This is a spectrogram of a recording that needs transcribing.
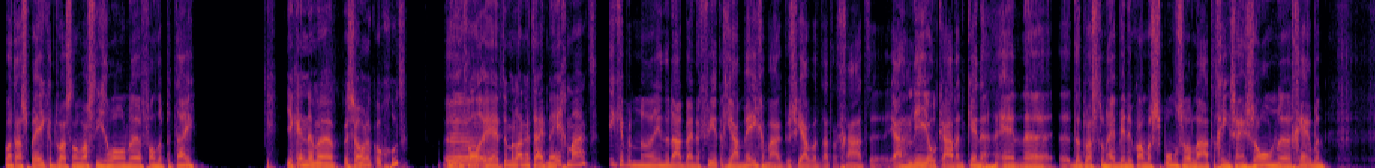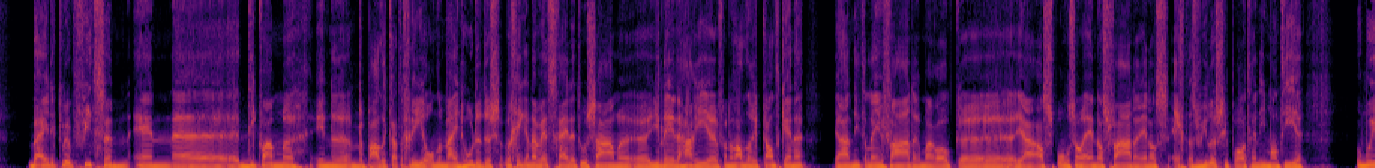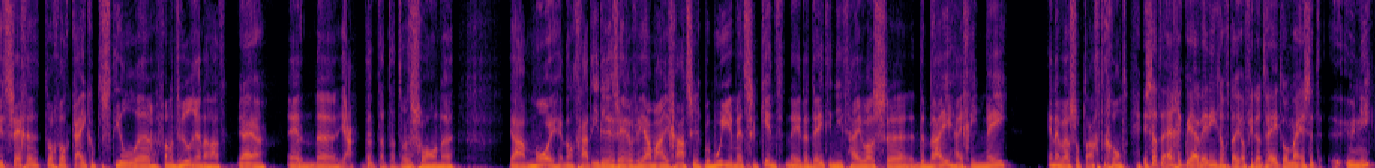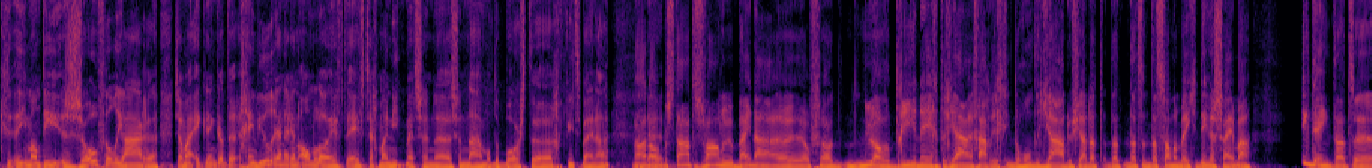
wat aansprekend was. Dan was hij gewoon van de partij. Je kende hem persoonlijk ook goed? In ieder geval, je hebt hem een lange tijd meegemaakt. Ik heb hem eh, inderdaad bijna 40 jaar meegemaakt. Dus ja, wat dat er gaat, eh, ja, leer je elkaar dan kennen. En eh, eh, dat was toen hij binnenkwam als sponsor. Later ging zijn zoon eh, Gerben bij de club fietsen. En eh, die kwam eh, in eh, bepaalde categorieën onder mijn hoede. Dus we gingen naar wedstrijden toe samen. Eh, je leerde Harry eh, van een andere kant kennen. Ja, niet alleen vader, maar ook eh, ja, als sponsor en als vader. En als, echt als wielersupporter. En iemand die, eh, hoe moet je het zeggen, toch wel kijk op de stiel eh, van het wielrennen had. Ja, ja. En eh, ja, dat, dat, dat was gewoon eh, ja, mooi. En dan gaat iedereen zeggen van ja, maar hij gaat zich bemoeien met zijn kind. Nee, dat deed hij niet. Hij was eh, erbij, hij ging mee en hij was op de achtergrond. Is dat eigenlijk, ja, ik weet niet of, dat- of je dat weet hoor, maar is het uniek? Iemand die zoveel jaren, zeg maar, ik denk dat er geen wielrenner in Almelo heeft, heeft zeg maar niet met zijn, eh, zijn naam op de borst eh, gefietst bijna. Nou, nou Eh, bestaat de zwaluw bijna, eh, of eh, nu al 93 jaar en gaat richting de 100 jaar. Dus ja, dat, dat, dat, dat zal een beetje dingen zijn. Maar ik denk dat eh,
